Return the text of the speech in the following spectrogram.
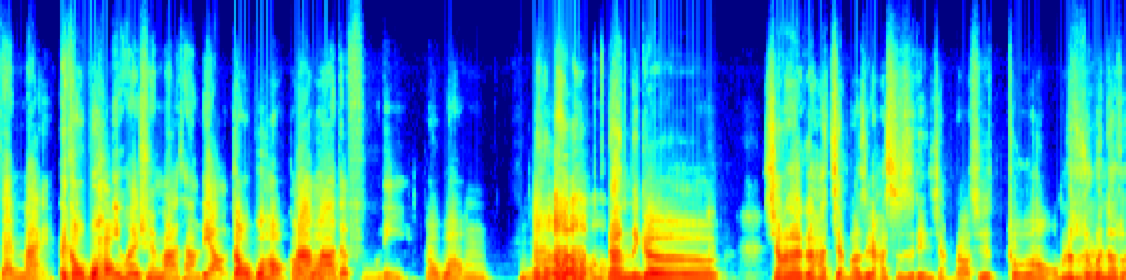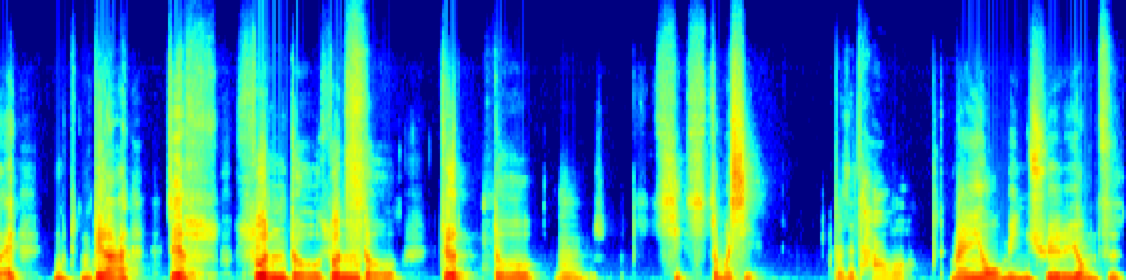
在卖，哎，搞不好你，回去马上料理，搞不好，搞不好，妈妈的福利，搞不好。嗯，那那个香大哥他讲到这个，他是不是联想到，其实德哦，我们那时候就问他说，哎，你你对啊，哎，这个孙德孙德这个德嗯，写怎么写？不是桃哦，没有明确的用字，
